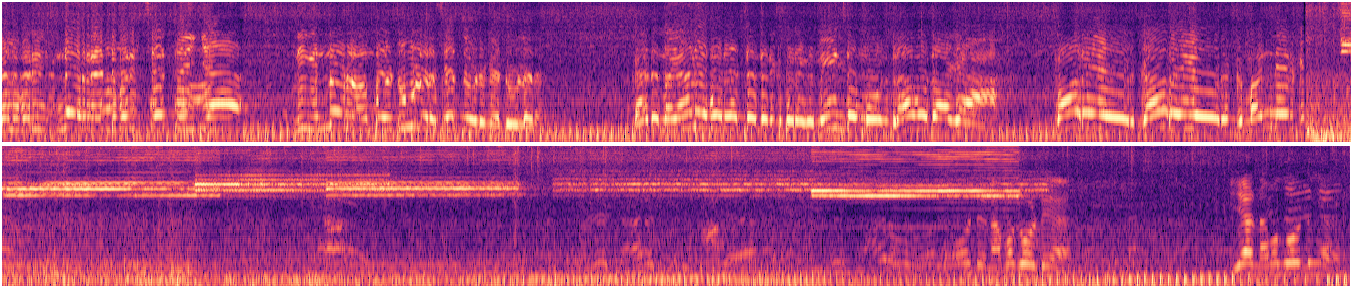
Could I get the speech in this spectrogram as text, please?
ஏழு பேர் இன்னொரு ரெண்டு பேரும் சேர்த்து வைங்க. நீங்க இன்னொரு ஐம்பது டூலரை சேர்த்து விடுங்க டூலரை. கடுமையான போராட்டத்திற்கு பிறகு மீண்டும் மூன்றாவதாக காரையூர் காரையூருக்கு மண்ணிற்கு நமக்கு ஓட்டுங்க. ஐயா நமக்கு ஓட்டுங்க.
